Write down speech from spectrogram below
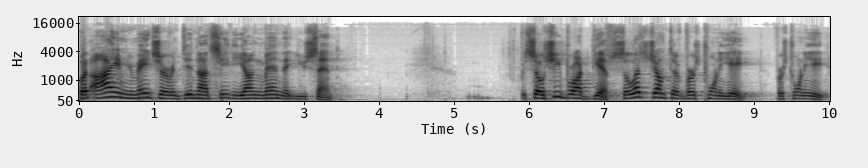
But I am your maidservant, did not see the young men that you sent. So she brought gifts. So let's jump to verse 28. Verse 28.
